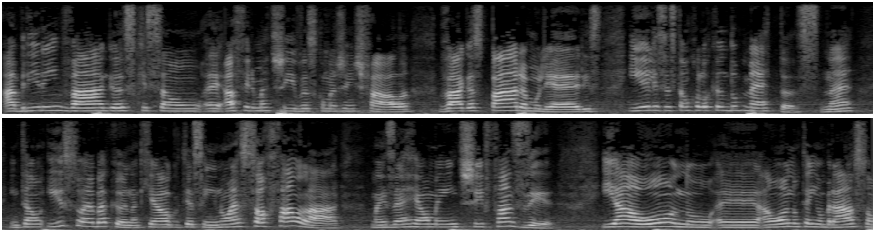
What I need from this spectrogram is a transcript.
abrirem vagas que são é, afirmativas, como a gente fala, vagas para mulheres, e eles estão colocando metas, né? Então, isso é bacana, que é algo que, assim, não é só falar, mas é realmente fazer. E a ONU, é, a ONU tem um braço, a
